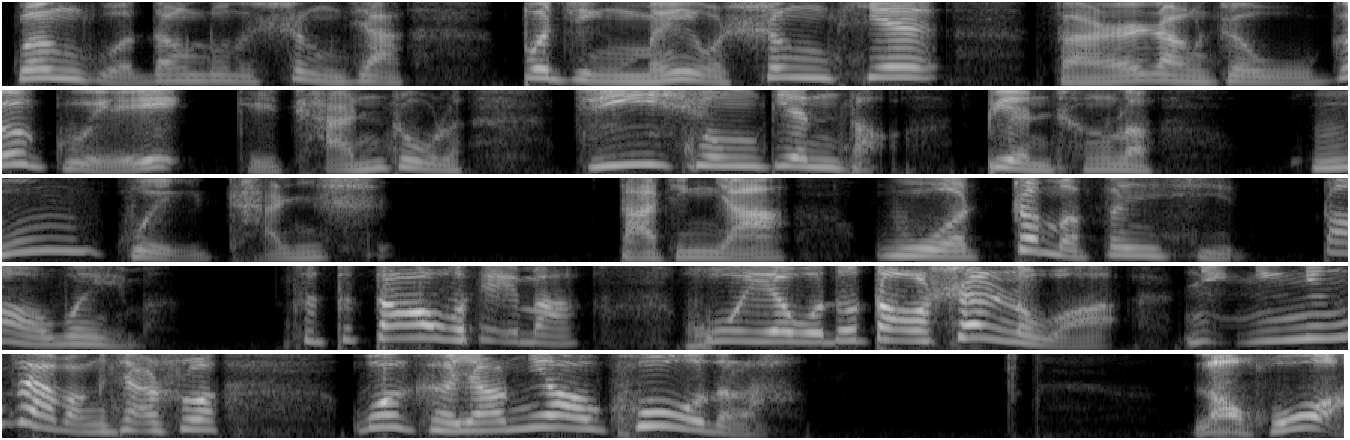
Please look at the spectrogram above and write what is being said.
棺椁当中的圣驾不仅没有升天，反而让这五个鬼给缠住了，吉凶颠倒，变成了五鬼缠尸。大金牙，我这么分析到位吗？这这到位吗？胡爷，我都到肾了。我，您您您再往下说，我可要尿裤子了。老胡，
